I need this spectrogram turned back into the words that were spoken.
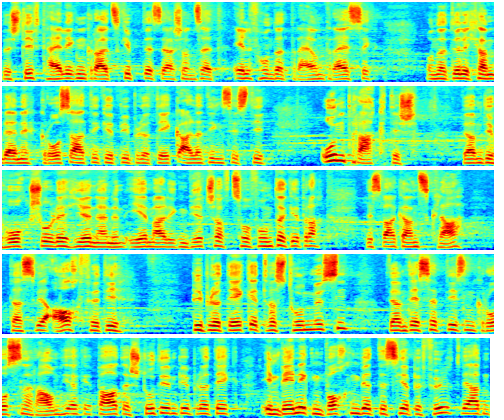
Das Stift Heiligenkreuz gibt es ja schon seit 1133 und natürlich haben wir eine großartige Bibliothek, allerdings ist die unpraktisch. Wir haben die Hochschule hier in einem ehemaligen Wirtschaftshof untergebracht. Es war ganz klar, dass wir auch für die Bibliothek etwas tun müssen. Wir haben deshalb diesen großen Raum hier gebaut, als Studienbibliothek. In wenigen Wochen wird es hier befüllt werden.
